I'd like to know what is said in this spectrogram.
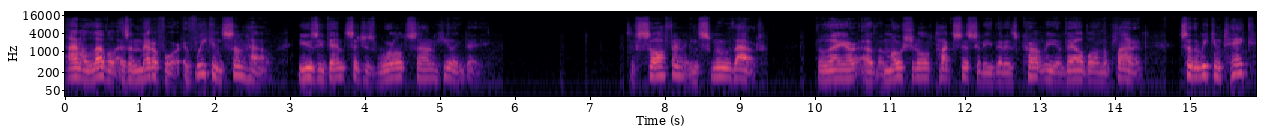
on a level, as a metaphor, if we can somehow use events such as World Sound Healing Day to soften and smooth out the layer of emotional toxicity that is currently available on the planet so that we can take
